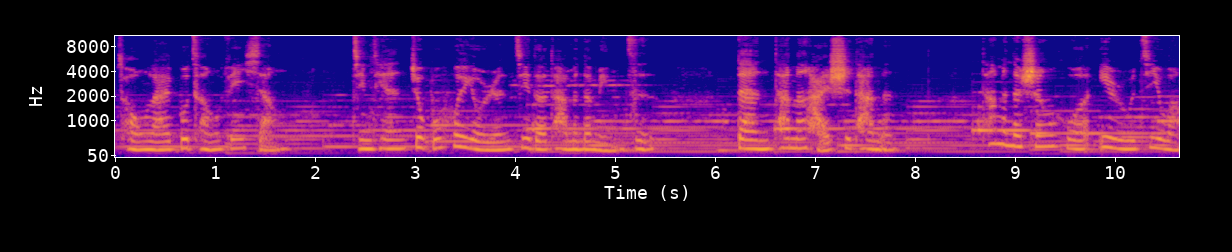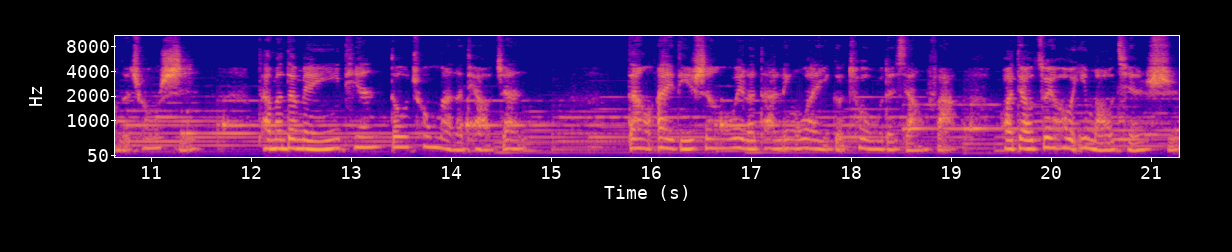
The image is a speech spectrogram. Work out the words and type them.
从来不曾飞翔，今天就不会有人记得他们的名字，但他们还是他们。他们的生活一如既往的充实，他们的每一天都充满了挑战。当爱迪生为了他另外一个错误的想法花掉最后一毛钱时，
